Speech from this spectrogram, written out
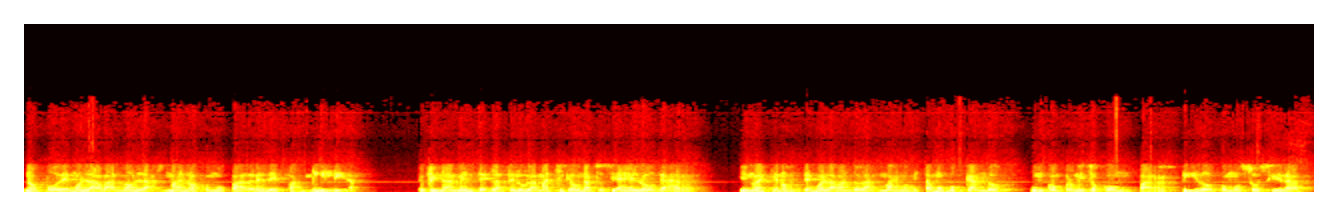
No podemos lavarnos las manos como padres de familia. Finalmente, la célula más chica de una sociedad es el hogar. Y no es que nos estemos lavando las manos, estamos buscando un compromiso compartido como sociedad.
